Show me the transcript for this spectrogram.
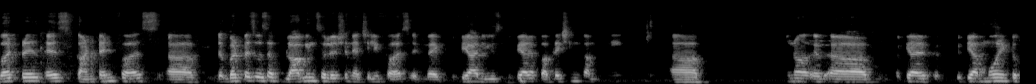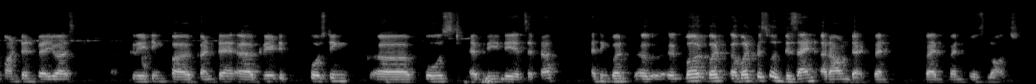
wordpress is content first uh, the wordpress was a blogging solution actually first if like if you are used if you are a publishing company uh, you know if, if you are if you are more into content where you are creating content creative posting post every day etc I think uh, WordPress was designed around that when when, when it was launched.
